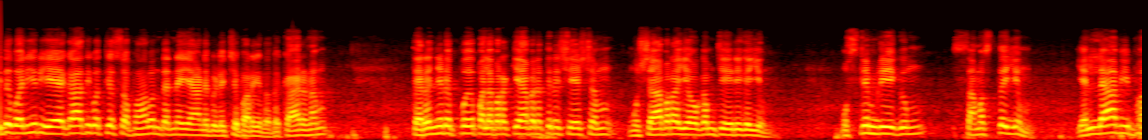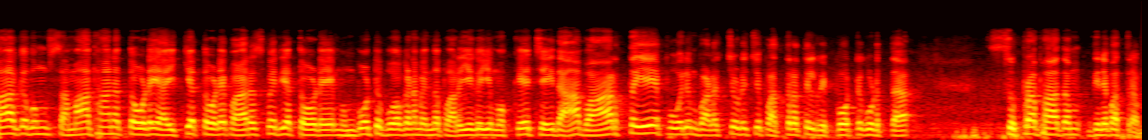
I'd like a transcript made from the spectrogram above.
ഇത് വലിയൊരു ഏകാധിപത്യ സ്വഭാവം തന്നെയാണ് വിളിച്ചു പറയുന്നത്. കാരണം തെരഞ്ഞെടുപ്പ് ഫല പ്രഖ്യാപനത്തിന് ശേഷം മുഷാബറ യോഗം ചേരുകയും മുസ്ലിം ലീഗും സമസ്തയും എല്ലാ വിഭാഗവും സമാധാനത്തോടെ ഐക്യത്തോടെ പാരസ്പര്യത്തോടെ മുമ്പോട്ട് പോകണമെന്ന് പറയുകയും ഒക്കെ ചെയ്ത ആ വാർത്തയെ പോലും വളച്ചൊടിച്ച് പത്രത്തിൽ റിപ്പോർട്ട് കൊടുത്ത സുപ്രഭാതം ദിനപത്രം.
